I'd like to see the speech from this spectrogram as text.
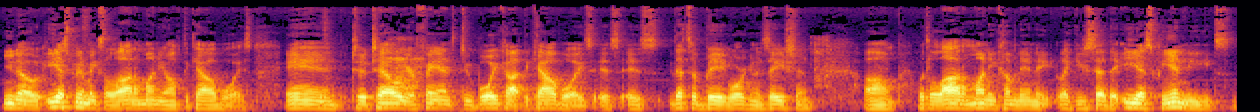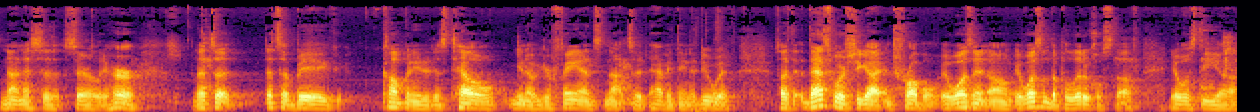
you know ESPN makes a lot of money off the Cowboys, and to tell your fans to boycott the Cowboys is is that's a big organization. Um, with a lot of money coming in, like you said, that ESPN needs, not necessarily her. That's a that's a big company to just tell you know your fans not to have anything to do with. So I th- that's where she got in trouble. It wasn't um, it wasn't the political stuff. It was the uh,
